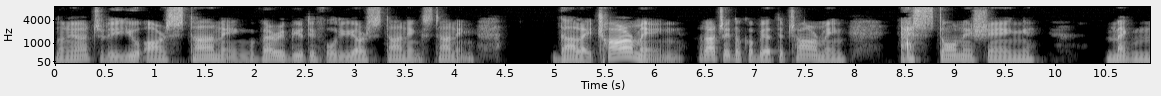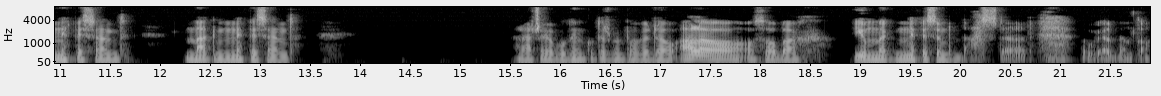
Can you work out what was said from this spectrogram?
No nie? Czyli you are stunning, very beautiful, you are stunning, stunning. Dalej, charming, raczej do kobiety, charming, astonishing, magnificent, magnificent. Raczej o budynku też bym powiedział, ale o osobach you magnificent bastard. Uwielbiam to.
